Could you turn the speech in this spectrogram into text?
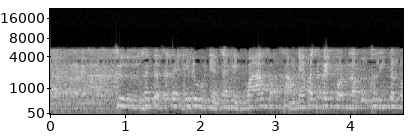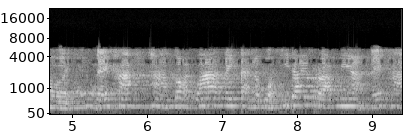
หน่อยค่ะคือถ้าเกิดท่านใดได้ดูเนี่ยจะเห็นว่าสองสาวเนี่ยเขาจะเป็นคนละบุคลิกกันเลยนะคะถามก่อนว่าในแต่ละบทที่ได้รับเนี่ยนะคะ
